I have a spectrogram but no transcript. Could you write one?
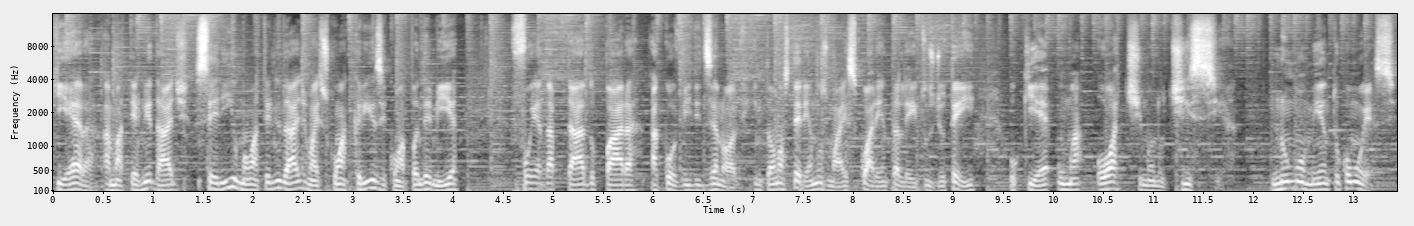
que era a maternidade, seria uma maternidade, mas com a crise, com a pandemia, foi adaptado para a Covid-19. Então nós teremos mais 40 leitos de UTI, o que é uma ótima notícia num momento como esse.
